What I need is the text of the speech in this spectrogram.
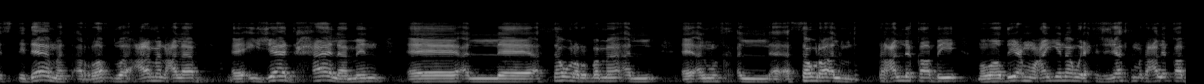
استدامة الرفض وعمل على آه، إيجاد حالة من آه، الثورة ربما الثورة المتعلقة بمواضيع معينة والاحتجاجات المتعلقة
